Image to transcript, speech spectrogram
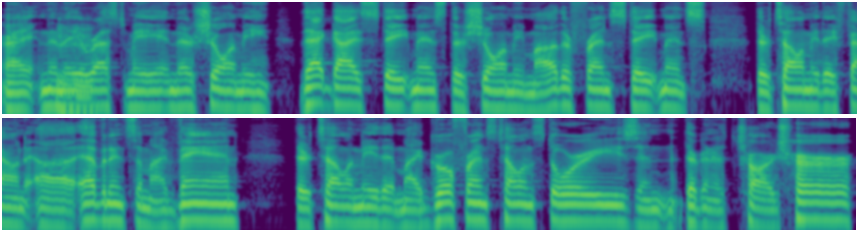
right? And then mm-hmm. they arrest me and they're showing me that guy's statements. They're showing me my other friend's statements. They're telling me they found uh, evidence in my van. They're telling me that my girlfriend's telling stories and they're going to charge her.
